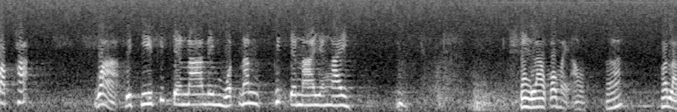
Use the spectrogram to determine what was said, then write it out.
บัพพะว่าวิธีพิจารณาในหมวดนั้นพิจารณายังไงแต่เราก็ไม่เอาฮะเพราะเรา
